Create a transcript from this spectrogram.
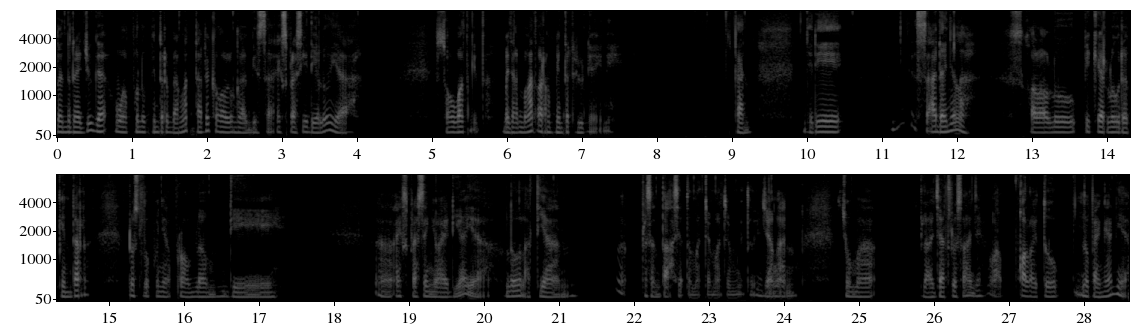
benernya juga walaupun lu pinter banget tapi kalau lu nggak bisa ekspresi ide lu ya so what gitu. Banyak banget orang pinter di dunia ini. Kan? Jadi seadanya lah kalau lu pikir lu udah pinter terus lu punya problem di uh, expressing your idea ya lu latihan uh, presentasi atau macam-macam gitu. Jangan cuma belajar terus aja. Kalau itu lu pengen ya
